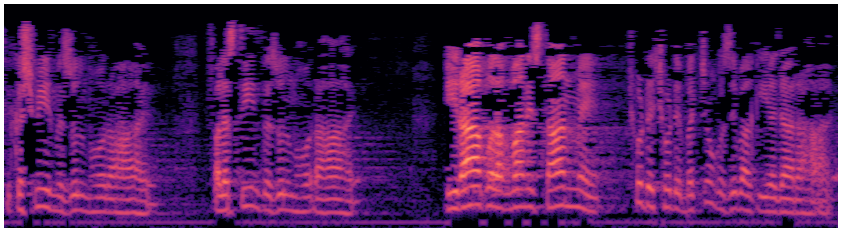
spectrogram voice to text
کہ کشمیر میں ظلم ہو رہا ہے، فلسطین پہ ظلم ہو رہا ہے۔ عراق اور افغانستان میں چھوٹے چھوٹے بچوں کو ذبح کیا جا رہا ہے۔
